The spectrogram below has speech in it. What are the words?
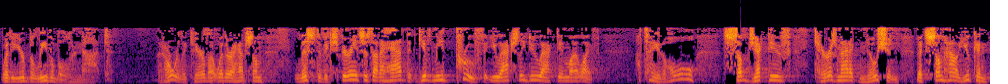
whether you're believable or not. I don't really care about whether I have some list of experiences that I had that give me proof that you actually do act in my life. I'll tell you, the whole subjective, charismatic notion that somehow you can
